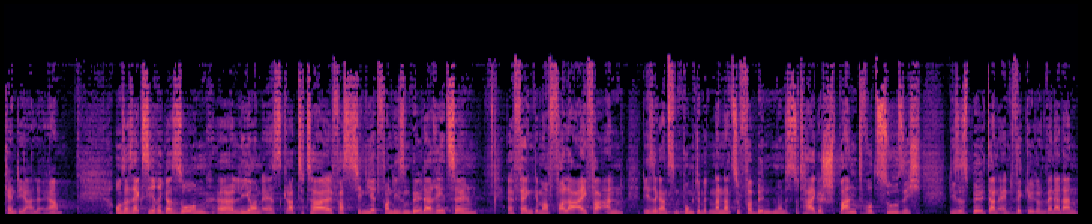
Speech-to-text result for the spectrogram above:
Kennt ihr alle, ja? Unser sechsjähriger Sohn äh, Leon er ist gerade total fasziniert von diesen Bilderrätseln. Er fängt immer voller Eifer an, diese ganzen Punkte miteinander zu verbinden und ist total gespannt, wozu sich dieses Bild dann entwickelt. Und wenn er dann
